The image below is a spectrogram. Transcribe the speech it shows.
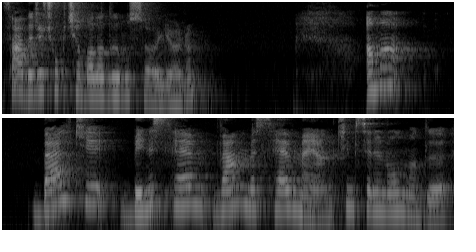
Sadece çok çabaladığımı söylüyorum. Ama belki beni seven ve sevmeyen kimsenin olmadığı,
